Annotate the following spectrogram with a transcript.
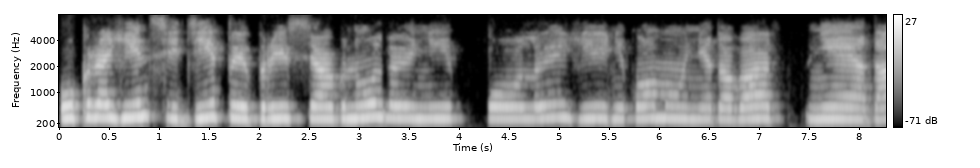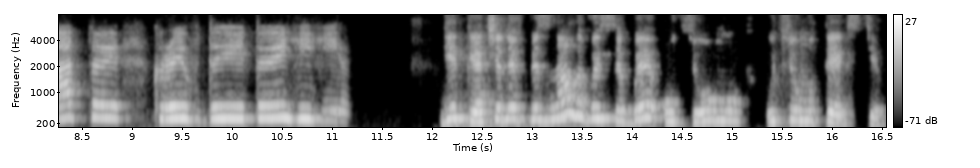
Українці діти присягнули ніколи й нікому не давати, не дати кривдити її. Дітки, а чи не впізнали ви себе у цьому, у цьому тексті?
